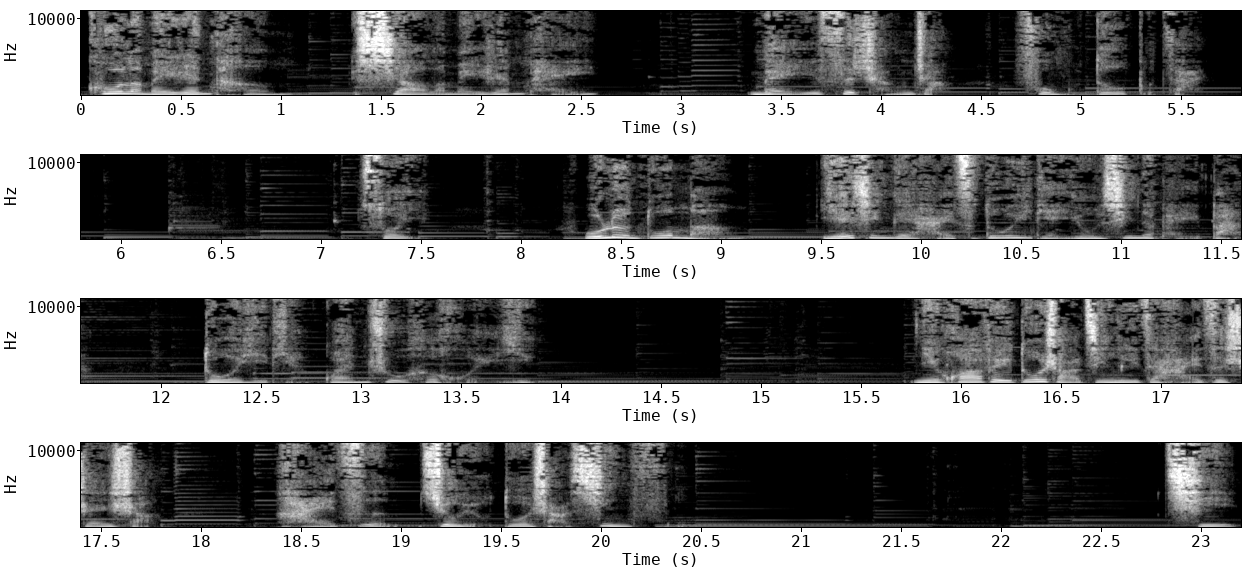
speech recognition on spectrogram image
哭了没人疼，笑了没人陪，每一次成长，父母都不在。所以，无论多忙，也请给孩子多一点用心的陪伴，多一点关注和回应。你花费多少精力在孩子身上，孩子就有多少幸福。七，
